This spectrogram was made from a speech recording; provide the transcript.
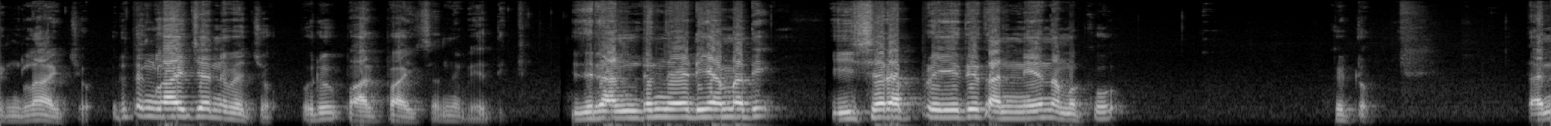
തിങ്കളാഴ്ചയോ ഒരു തിങ്കളാഴ്ച തന്നെ വെച്ചോ ഒരു പാൽപ്പായസം നിവേദിക്കും. ഇത് രണ്ടും നേടിയാൽ മതി. ഈശ്വരപ്രീതി തന്നെ നമുക്ക് കിട്ടും. തൻ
